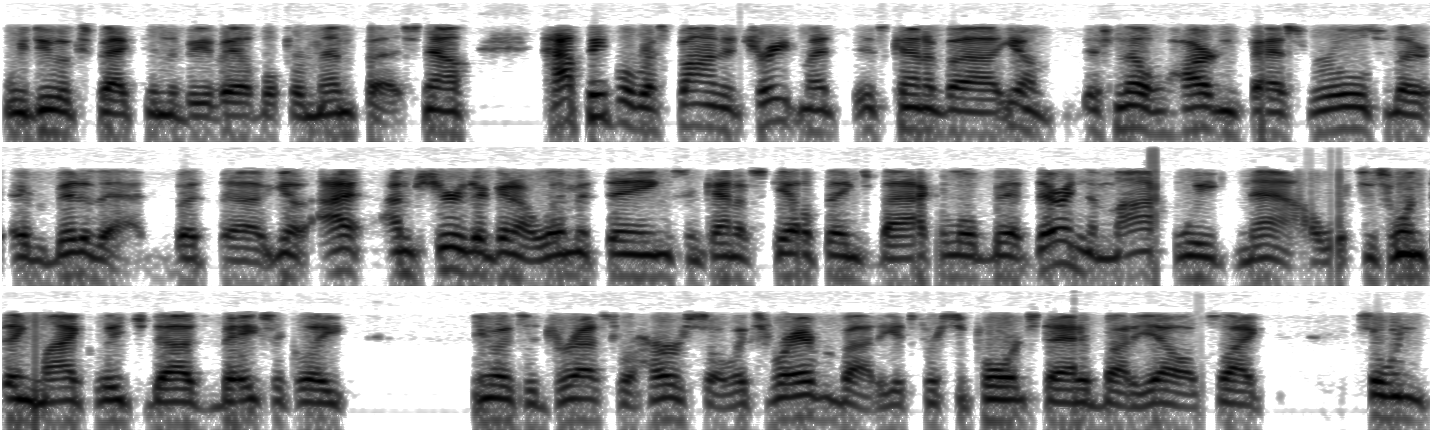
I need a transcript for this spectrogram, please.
we do expect him to be available for Memphis. Now, how people respond to treatment is kind of uh, you know, there's no hard and fast rules for every bit of that. But uh, you know, I, I'm sure they're going to limit things and kind of scale things back a little bit. They're in the mock week now, which is one thing Mike Leach does basically you know, it's a dress rehearsal. It's for everybody. It's for support staff, everybody else. Like, so when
